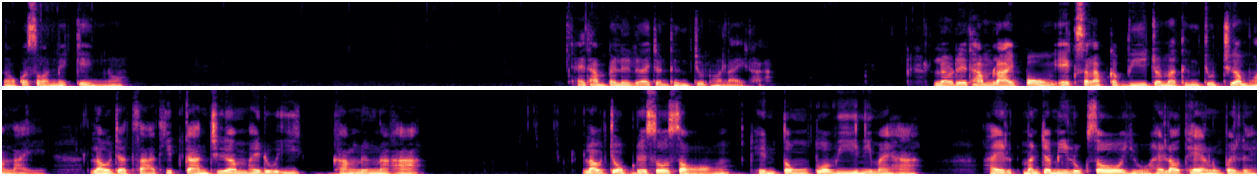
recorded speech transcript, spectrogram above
เราก็สอนไม่เก่งเนาะ ให้ทำไปเรื่อยๆ จนถึงจุดหัวไหล่ค่ะ เราได้ทำลายโป่ง x สลับกับ v จนมาถึงจุดเชื่อมหัวไหล่ เราจะสาธิตการเชื่อมให้ดูอีกครั้งหนึ่งนะคะ เราจบด้วยโซ่สองเห็นตรงตัว v นี่ไหมคะ ให้มันจะมีลูกโซ่อยู่ให้เราแทงลงไปเลย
